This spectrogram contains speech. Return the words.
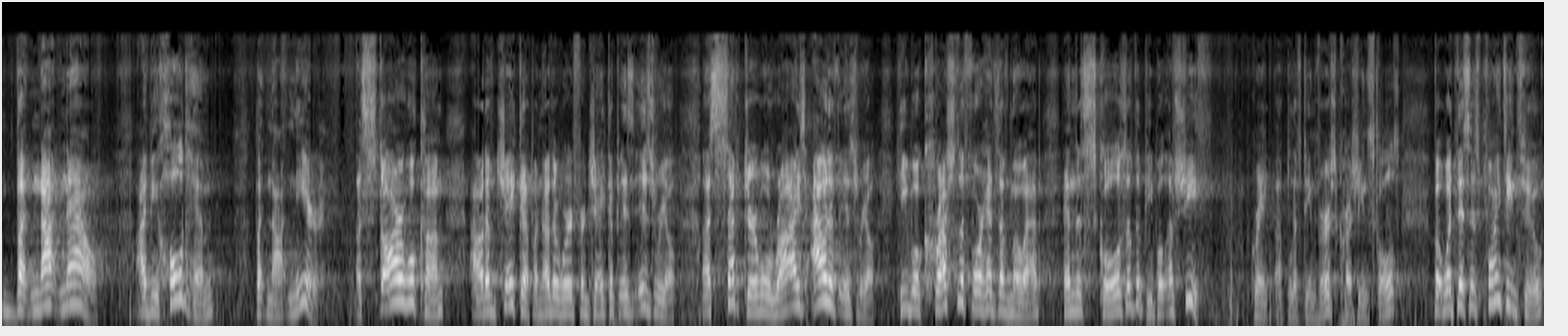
but not now. I behold him, but not near. A star will come out of Jacob. Another word for Jacob is Israel. A scepter will rise out of Israel. He will crush the foreheads of Moab and the skulls of the people of Sheth. Great uplifting verse, crushing skulls. But what this is pointing to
